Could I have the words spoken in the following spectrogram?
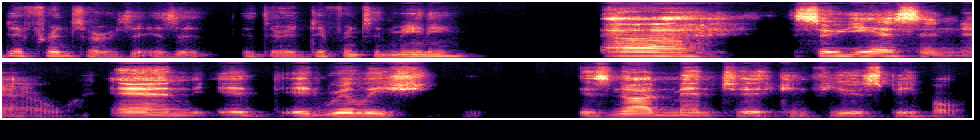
difference, or is it is it is there a difference in meaning? Uh, so yes and no, and it it really is not meant to confuse people.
